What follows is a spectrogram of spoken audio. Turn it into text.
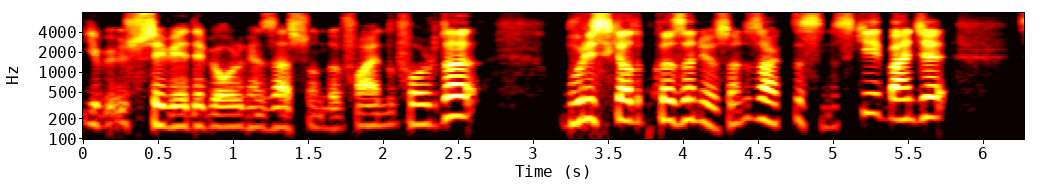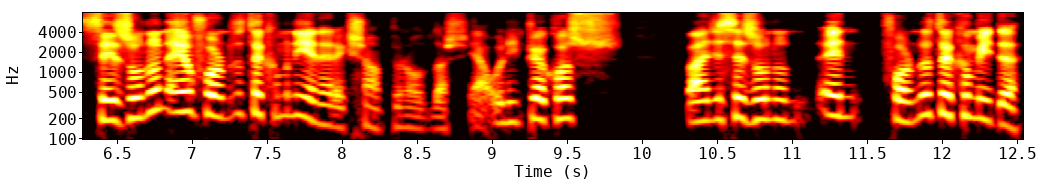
gibi üst seviyede bir organizasyonda Final Four'da bu riski alıp kazanıyorsanız haklısınız ki bence sezonun en formda takımını yenerek şampiyon oldular. Ya Olympiakos bence sezonun en formda takımıydı.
